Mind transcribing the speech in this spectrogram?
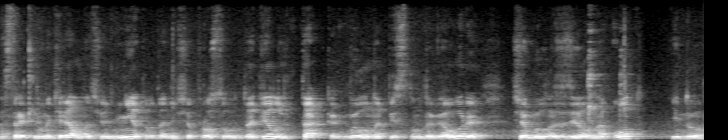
на строительный материал, на все. Нет, вот они все просто вот доделали так, как было написано в договоре, все было сделано от и до.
